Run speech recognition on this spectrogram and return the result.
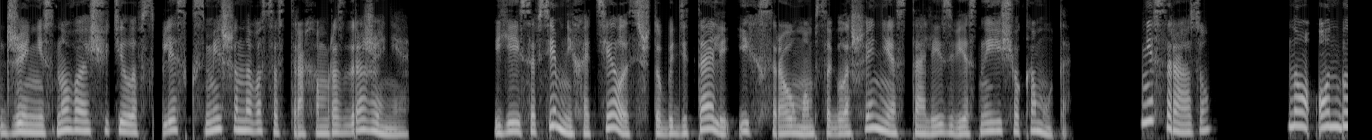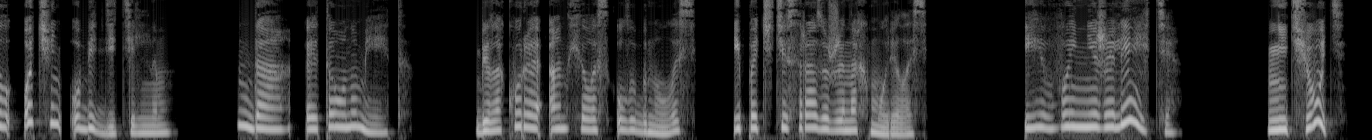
Дженни снова ощутила всплеск смешанного со страхом раздражения. Ей совсем не хотелось, чтобы детали их с Раумом соглашения стали известны еще кому-то. Не сразу. Но он был очень убедительным. Да, это он умеет. Белокурая Анхелос улыбнулась и почти сразу же нахмурилась. «И вы не жалеете?» «Ничуть!»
